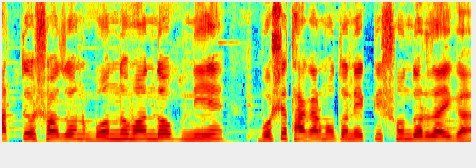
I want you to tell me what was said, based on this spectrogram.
আত্মীয় স্বজন, বন্ধুবান্ধব নিয়ে বসে থাকার মতন একটি সুন্দর জায়গা।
